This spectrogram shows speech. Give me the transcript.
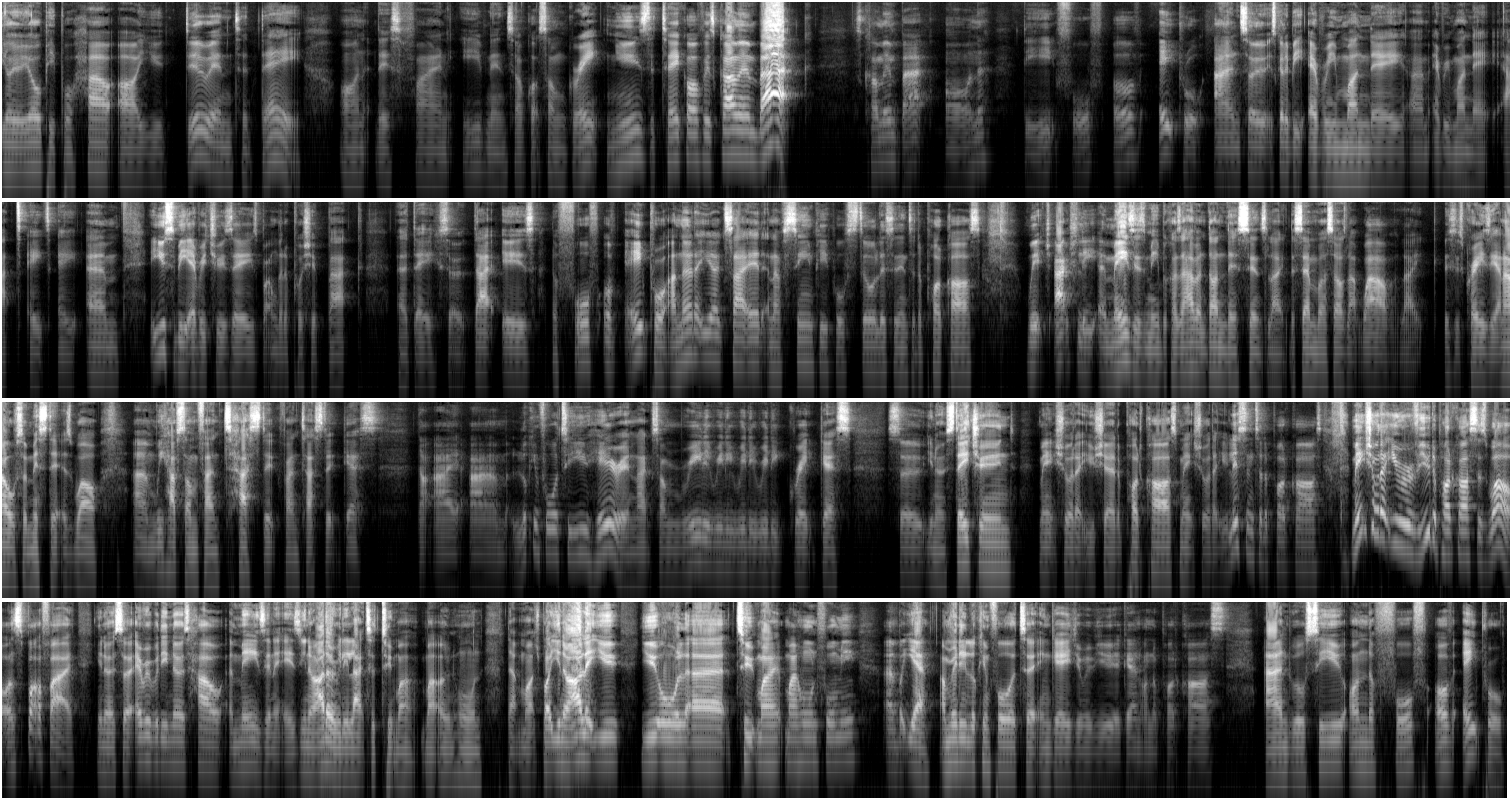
Yo, yo, yo, people, how are you doing today on this fine evening? So, I've got some great news. The takeoff is coming back. It's coming back on the 4th of April. And so, it's going to be every Monday, um, every Monday at 8 a.m. It used to be every Tuesdays, but I'm going to push it back a day. So that is the 4th of April. I know that you're excited, and I've seen people still listening to the podcast, which actually amazes me because I haven't done this since like December. So I was like, wow, like this is crazy. And I also missed it as well. Um, we have some fantastic, fantastic guests that I am looking forward to you hearing, like some really, really, really, really great guests. So, you know, stay tuned. Make sure that you share the podcast. Make sure that you listen to the podcast. Make sure that you review the podcast as well on Spotify, you know, so everybody knows how amazing it is. You know, I don't really like to toot my, my own horn that much, but, you know, I'll let you, you all uh, toot my, my horn for me. Um, but yeah, I'm really looking forward to engaging with you again on the podcast. And we'll see you on the 4th of April.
